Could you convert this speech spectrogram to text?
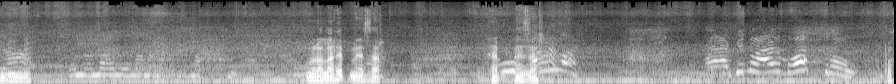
Bilmiyorum. Buralar hep mezar. Hep mezar. Bak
